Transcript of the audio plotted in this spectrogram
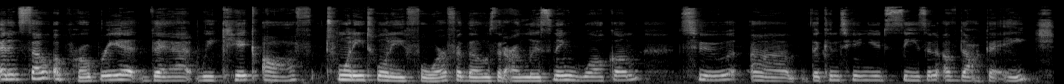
And it's so appropriate that we kick off 2024 for those that are listening. Welcome to um, the continued season of Dr. H.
